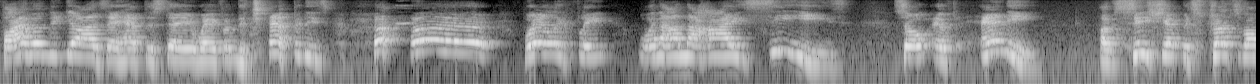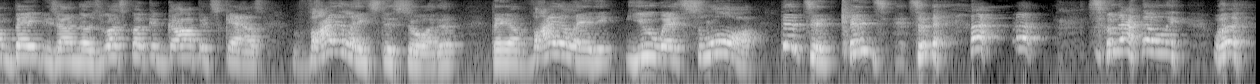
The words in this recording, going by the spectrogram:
500 yards they have to stay away from the Japanese whaling fleet when on the high seas. So if any of Sea Shepherd's trust fund babies on those rust bucket garbage scows violates this order, they are violating U.S. law. That's it, kids. So that, so not only what,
